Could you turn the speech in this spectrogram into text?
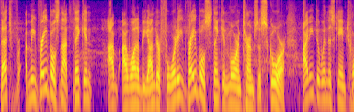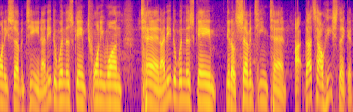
That's I mean Vrabel's not thinking I, I want to be under 40. Vrabel's thinking more in terms of score. I need to win this game 2017. I need to win this game 21 10. I need to win this game, you know, 17 10. That's how he's thinking.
